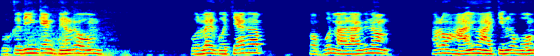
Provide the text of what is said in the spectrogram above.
กดกระดิ่งแจ้งเตือนครับผมกดไลค์กดแชร์ครับ ขอบคุณหลายๆพี่น้องถ้าเราหาอยู่หากินครับผม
